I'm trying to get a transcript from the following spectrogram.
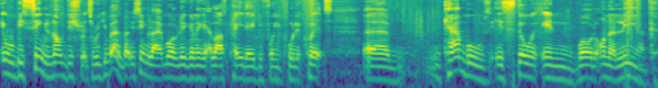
it will be seeming no disrespect to Ricky Burns, but it would seem like well they're gonna get a last payday before you call it quits. Um, Campbell's is still in World Honor League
